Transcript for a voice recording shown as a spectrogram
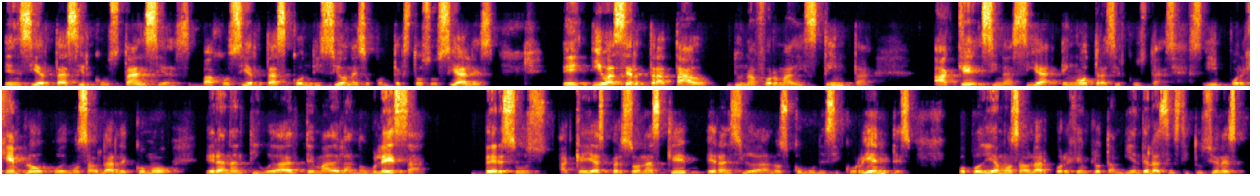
en ciertas circunstancias, bajo ciertas condiciones o contextos sociales, iba a ser tratado de una forma distinta a que si nacía en otras circunstancias. Y, por ejemplo, podemos hablar de cómo era en antigüedad el tema de la nobleza versus aquellas personas que eran ciudadanos comunes y corrientes. O podríamos hablar, por ejemplo, también de las instituciones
